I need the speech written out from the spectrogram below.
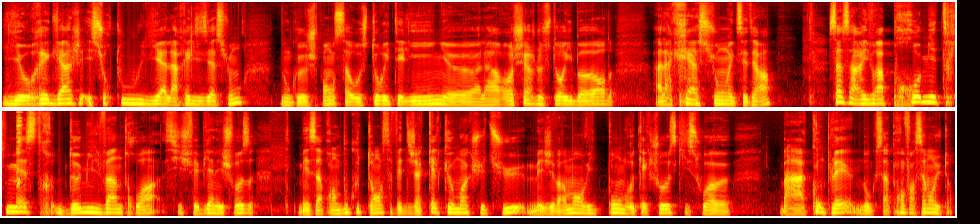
liés au réglage et surtout liés à la réalisation. Donc je pense au storytelling, à la recherche de storyboard, à la création, etc. Ça, ça arrivera premier trimestre 2023, si je fais bien les choses. Mais ça prend beaucoup de temps. Ça fait déjà quelques mois que je suis dessus. Mais j'ai vraiment envie de pondre quelque chose qui soit euh, bah, complet. Donc ça prend forcément du temps.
